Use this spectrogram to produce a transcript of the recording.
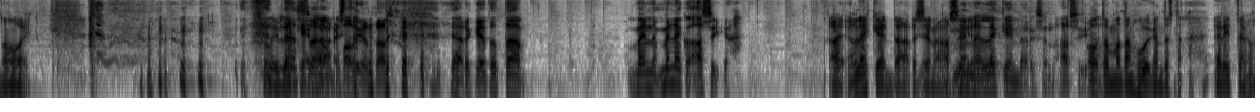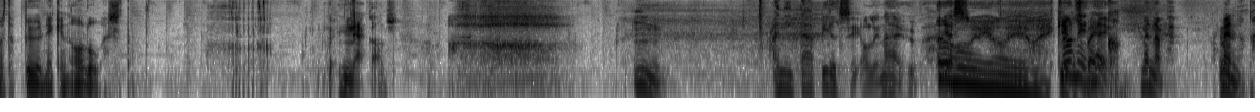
Noin. se oli Tässä on legendaarista. paljon taas järkeä. Tota, men, mennäänkö asiaan? Ai, legendaarisena asia. Mennään legendaarisen asiaan. Oota, mä otan huikan tästä erittäin hyvästä pyynikin oluesta. Minä kanssa. Mm. Ai niin, tää pilsi oli näin hyvä. Yes. Oi, oi, oi. Kiitos no niin, Veikko. hei, mennäänpä. Mennäänpä.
